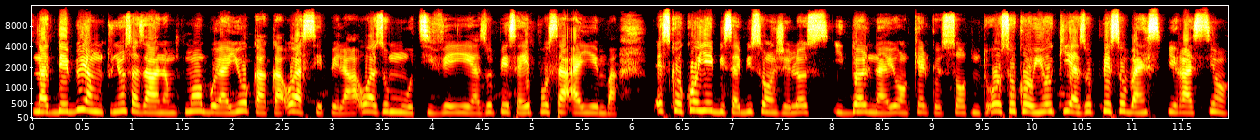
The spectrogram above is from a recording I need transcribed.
na début ya mutu nyonso azala na mutu moko boye ayokaka oyo asepelaka oyo azo motive ye azopesa ye mposa ayemba est ce que okoki oyebisa biso angelos idole na yo en quelque sorte mutu oyo soki oyoki azopesa yo bainspiration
